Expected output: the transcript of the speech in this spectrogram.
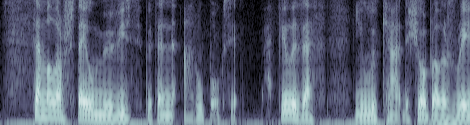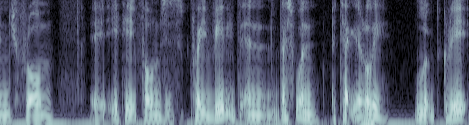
similar style movies within the Arrow box set. I feel as if you look at the Shaw Brothers range from 88 films, it's quite varied, and this one particularly looked great.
